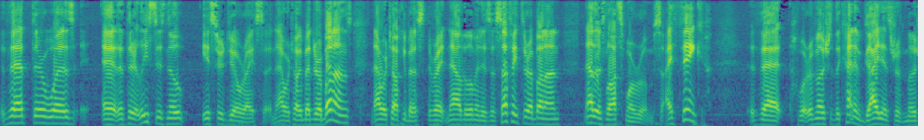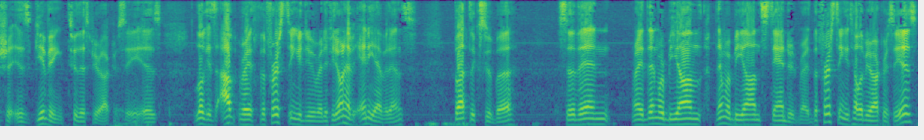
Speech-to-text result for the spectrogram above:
that there was uh, that there at least is no Isser Dioraisa. Now we're talking about the Rabbanans. Now we're talking about a, right now the woman is a suffix Rabbanan. Now there's lots more room. So I think that what Rav Moshe, the kind of guidance Rav Moshe is giving to this bureaucracy is, look, it's ob- right, the first thing you do, right? If you don't have any evidence, but the ksuba, so then right then we're beyond then we're beyond standard right the first thing you tell a bureaucracy is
